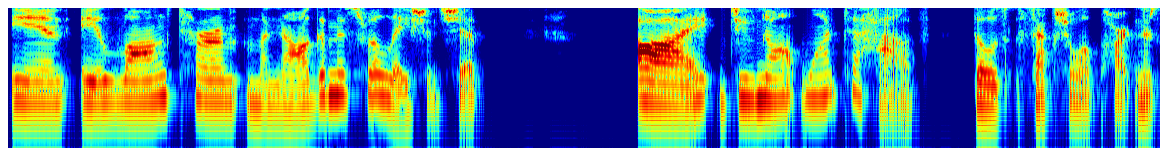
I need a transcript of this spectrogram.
in a long term monogamous relationship, I do not want to have those sexual partners.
